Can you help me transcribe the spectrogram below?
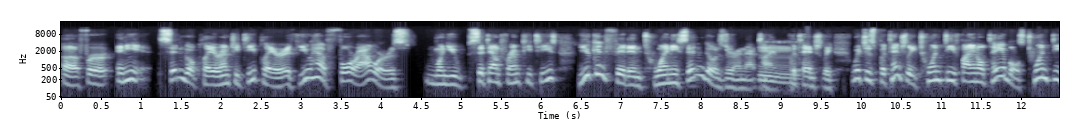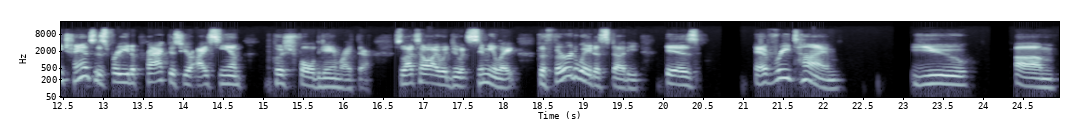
uh, for any sit and go player, MTT player, if you have four hours when you sit down for MTTs, you can fit in 20 sit and goes during that time, mm. potentially, which is potentially 20 final tables, 20 chances for you to practice your ICM push fold game right there. So that's how I would do it, simulate. The third way to study is every time you um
